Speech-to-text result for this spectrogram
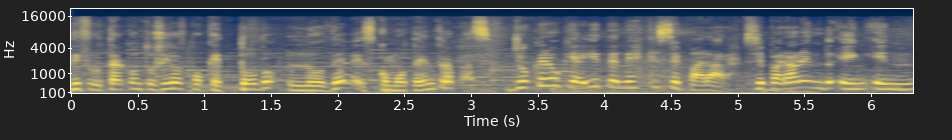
disfrutar con tus hijos porque todo lo debes, como te entra pasa. Yo creo que ahí tenés que separar, separar en,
